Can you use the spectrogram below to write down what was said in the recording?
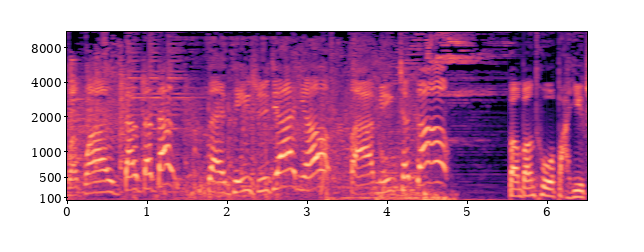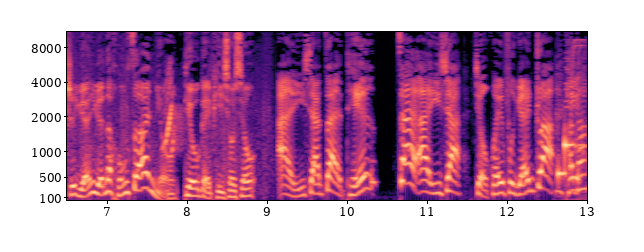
咣咣，当当当，暂停时间按钮发明成功。帮帮兔把一只圆圆的红色按钮丢给皮羞羞，按一下暂停，再按一下就恢复原状。好的！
